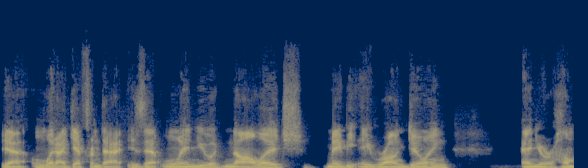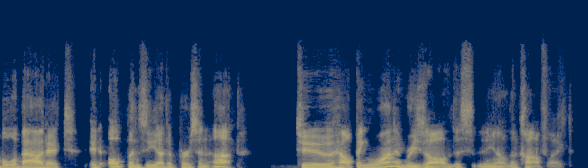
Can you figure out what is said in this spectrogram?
Yeah. And what I get from that is that when you acknowledge maybe a wrongdoing and you're humble about it, it opens the other person up to helping want to resolve this, you know, the conflict.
